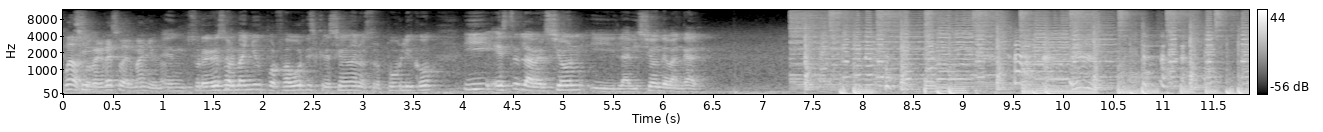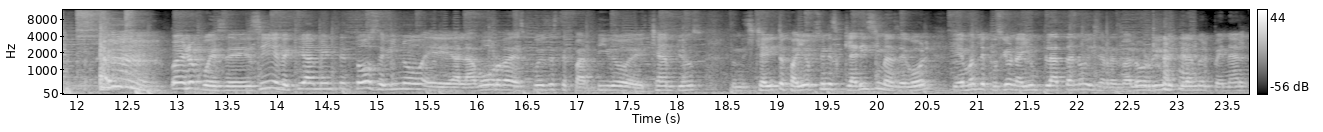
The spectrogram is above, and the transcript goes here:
Bueno, su regreso del Manju, ¿no? En su regreso al Manju, por favor, discreción a nuestro público. Y esta es la versión y la visión de Bangal. Bueno, pues eh, sí, efectivamente todo se vino eh, a la borda después de este partido de Champions, donde Chicharito falló opciones clarísimas de gol y además le pusieron ahí un plátano y se resbaló horrible tirando el penal.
